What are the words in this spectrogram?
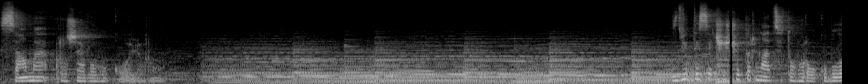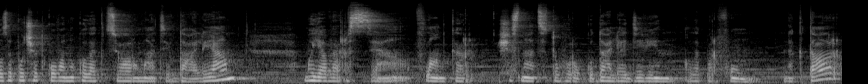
саме рожевого кольору. З 2014 року було започатковано колекцію ароматів Далія. Моя версія фланкер 16-го року Далія Дівін Le Parfum Нектар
